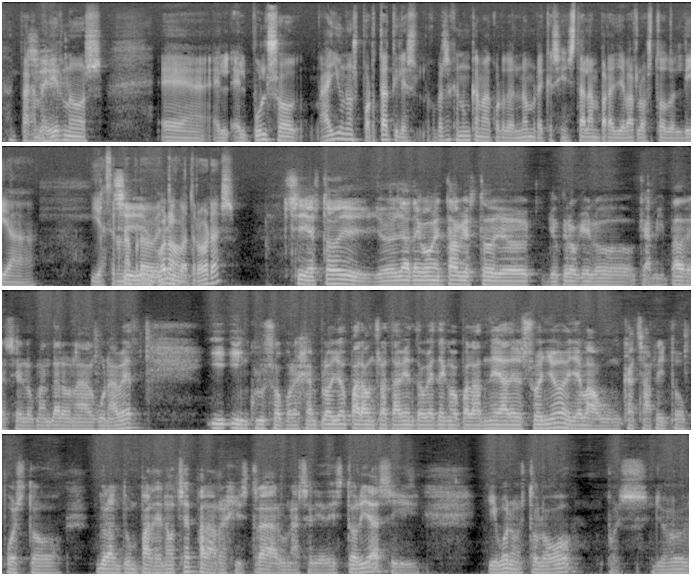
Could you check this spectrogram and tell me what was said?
para Sí. medirnos eh, el, el pulso. Hay unos portátiles, lo que pasa es que nunca me acuerdo el nombre, que se instalan para llevarlos todo el día y hacer una prueba de bueno. 24 horas. Sí, esto yo ya te he comentado que esto yo, yo creo que, lo, que a mi padre se lo mandaron alguna vez. Y incluso, por ejemplo, yo para un tratamiento que tengo para la apnea del sueño he llevado un cacharrito puesto durante un par de noches para registrar una serie de historias y, y bueno, esto luego, pues yo,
